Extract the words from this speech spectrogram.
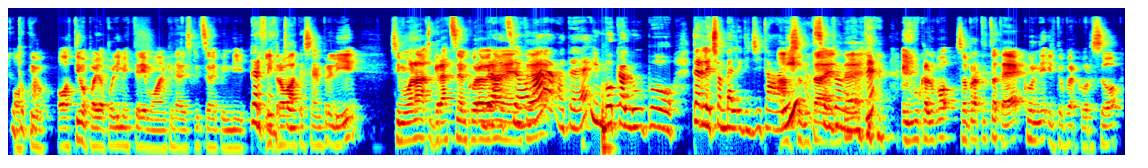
Tutto qua. Ottimo, ottimo, poi dopo li metteremo anche nella descrizione, quindi Perfetto. li trovate sempre lì. Simona, grazie ancora Grazie veramente. Omar, a te, in bocca al lupo per le ciambelle digitali. Assolutamente. assolutamente. e in bocca al lupo soprattutto a te con il tuo percorso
